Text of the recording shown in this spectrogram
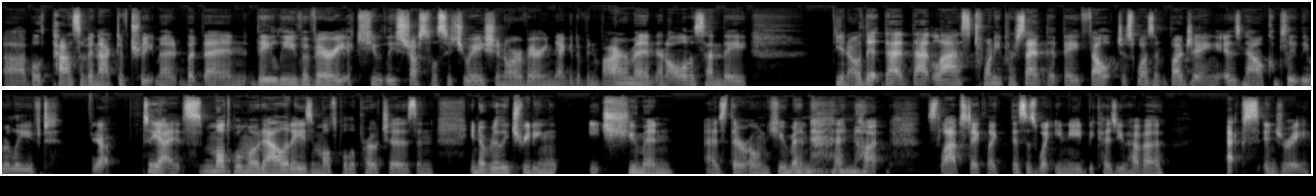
uh, both passive and active treatment. But then they leave a very acutely stressful situation or a very negative environment, and all of a sudden they, you know, that that that last twenty percent that they felt just wasn't budging is now completely relieved. yeah So yeah, it's multiple modalities and multiple approaches, and you know, really treating each human as their own human and not slapstick like this is what you need because you have a X injury.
